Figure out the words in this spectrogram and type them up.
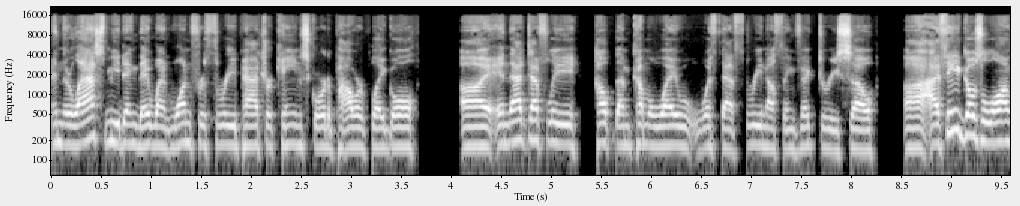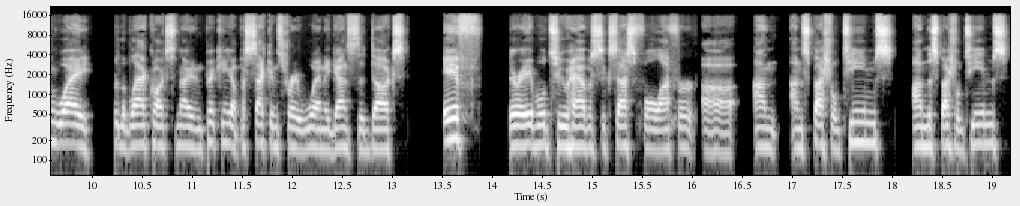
in their last meeting, they went one for three. Patrick Kane scored a power play goal. Uh, and that definitely helped them come away with that 3 nothing victory. So uh, I think it goes a long way for the Blackhawks tonight in picking up a second straight win against the Ducks if they're able to have a successful effort uh, on on special teams on the special teams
